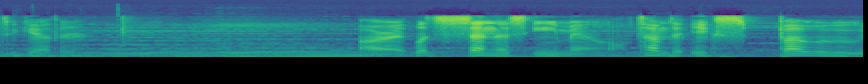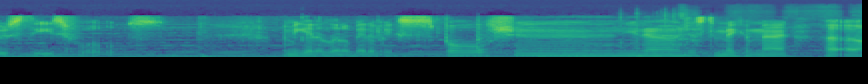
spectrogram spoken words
together. Alright, let's send this email. Time to expose these fools. Let me get a little bit of expulsion, you know, just to make them mad. Uh-oh.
